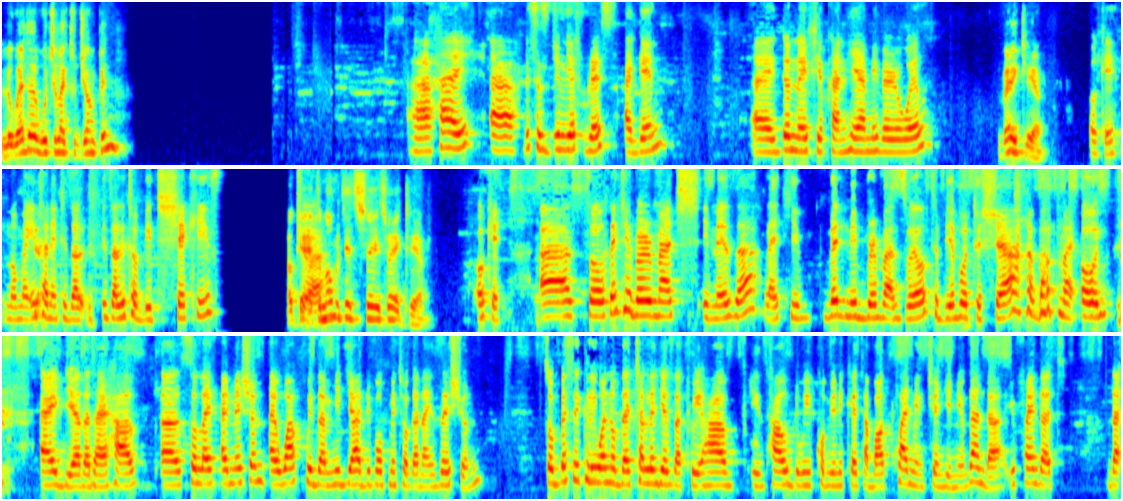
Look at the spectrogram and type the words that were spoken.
Lueda, would you like to jump in? Uh, hi, uh, this is Juliet Grace again. I don't know if you can hear me very well. Very clear. Okay, no, my internet yeah. is, a, is a little bit shaky. Okay, sure. at the moment it's, uh, it's very clear. Okay, uh, so thank you very much, Ineza. Like you made me brave as well to be able to share about my own idea that I have. Uh, so like I mentioned, I work with a media development organization so basically one of the challenges that we have is how do we communicate about climate change in Uganda? You find that the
